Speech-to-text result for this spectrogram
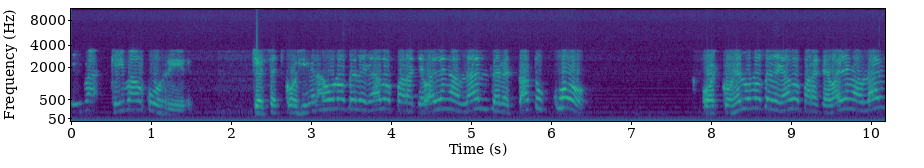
iba, qué iba a ocurrir? Que se escogieran unos delegados para que vayan a hablar del status quo o escoger unos delegados para que vayan a hablar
